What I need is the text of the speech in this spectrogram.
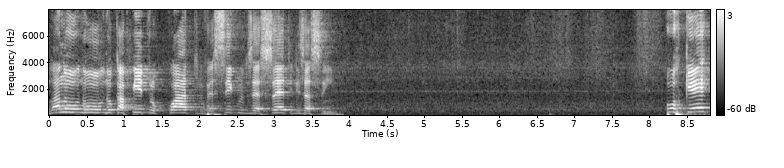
Lá no, no, no capítulo 4, versículo 17, diz assim: Porque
